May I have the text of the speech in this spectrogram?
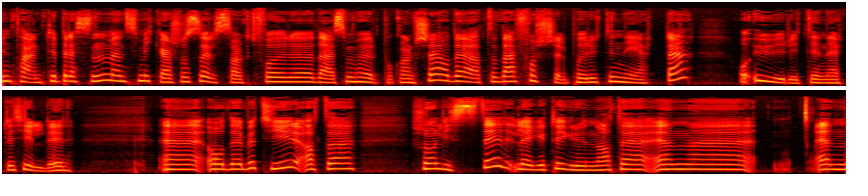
internt i pressen, men som ikke er så selvsagt for deg som hører på, kanskje. Og det er at det er forskjell på rutinerte og urutinerte kilder. Eh, og det betyr at eh, journalister legger til grunn at eh, en, en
